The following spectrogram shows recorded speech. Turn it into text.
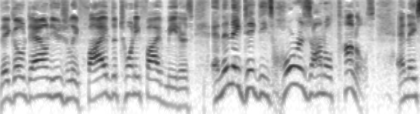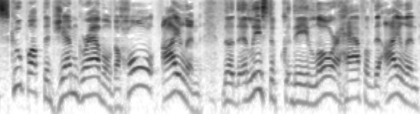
They go down usually 5 to 25 meters, and then they dig these horizontal tunnels, and they scoop up the gem gravel, the whole island, the, the- at least the, the lower half of the island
